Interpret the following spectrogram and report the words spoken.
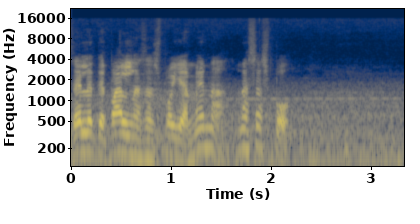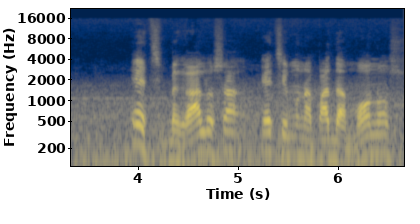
Θέλετε πάλι να σας πω για μένα, να σας πω. Έτσι μεγάλωσα, έτσι ήμουνα πάντα μόνος,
